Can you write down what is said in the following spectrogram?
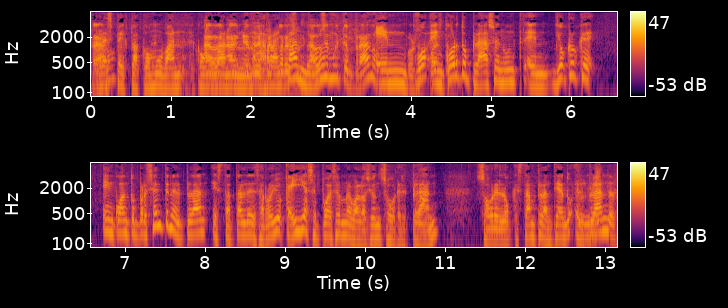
respecto a cómo van, cómo van arrancando. Es muy temprano. En, en corto plazo, en un, en, yo creo que en cuanto presenten el plan estatal de desarrollo, que ahí ya se puede hacer una evaluación sobre el plan, sobre lo que están planteando. El plan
